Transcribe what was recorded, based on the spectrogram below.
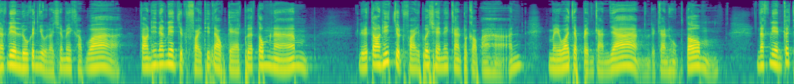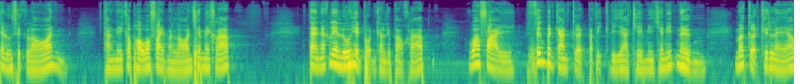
นักเรียนรู้กันอยู่แล้วใช่ไหมครับว่า ตอนที่นักเรียนจุดไฟที่เตาแก๊สเพื่อต้มน้ำหรือตอนที่จุดไฟเพื่อใช้ในการประกอบอาหาร ไม่ว่าจะเป็นการย่างหรือการหุงต้ม นักเรียนก็จะรู้สึกร้อนทางนี้ก็เพราะว่าไฟมันร้อนใช่ไหมครับ แต่นักเรียนรู้เหตุผลกันหรือเปล่าครับ ว่าไฟซึ่งเป็นการเกิดปฏิกิริยาเคมีชนิดหนึ่ง เมื่อเกิดขึ้นแล้ว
